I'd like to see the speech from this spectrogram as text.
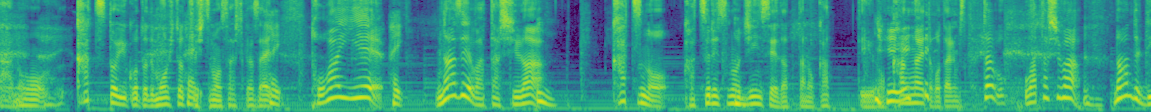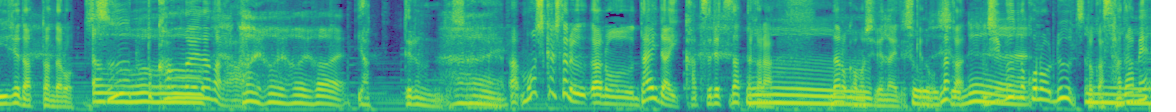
あの、勝つということでもう一つ質問させてください。はい。とはいえ、はい。なぜ私はうん。勝つの滑裂の人生だったのかっていうのを考えたことあります。多分私はなんで DJ だったんだろうってずーっと考えながらはいはいはいはいやってるんですよね。はあもしかしたらあの代々滑裂だったからななのかもしれないですけど、なんか自分のこのルーツとか定め、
